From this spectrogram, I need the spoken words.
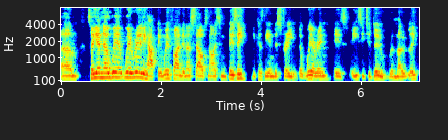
um, so yeah, no, we're we're really happy, and we're finding ourselves nice and busy because the industry that we're in is easy to do remotely.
